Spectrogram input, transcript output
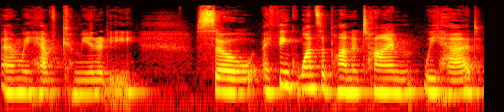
and we have community. So I think once upon a time we had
